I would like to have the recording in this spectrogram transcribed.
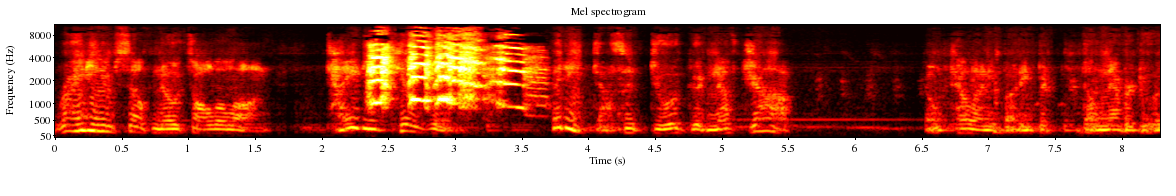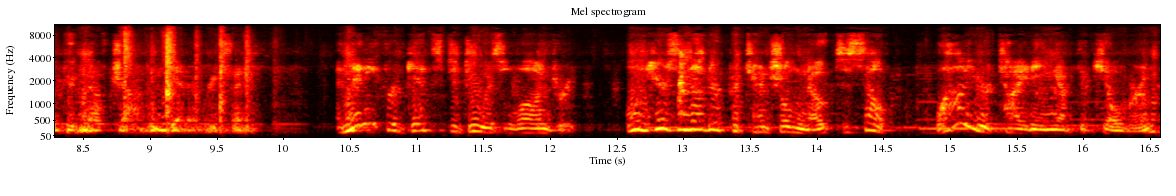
Writing himself notes all along. Tidy kills him. But he doesn't do a good enough job. Don't tell anybody, but they'll never do a good enough job and get everything. And then he forgets to do his laundry. Oh, and here's another potential note to self. While you're tidying up the kill room,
